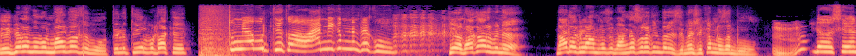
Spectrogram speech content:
এই গ্রামে বোন মাল যাব তাহলে তুই অল্প ডাকে। তুমি আবার কি কও? আমি কেমনে ডাকু? কে ডাকা পারবি না? না ডাকলে আমরা যে ভাঙ্গা চোরা কিনতে পারছি মেসে কেমন জানব? দশেন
